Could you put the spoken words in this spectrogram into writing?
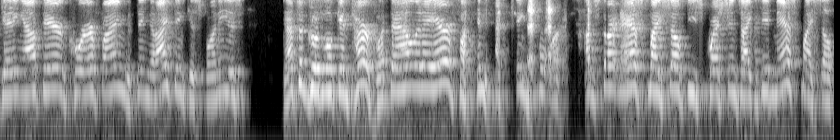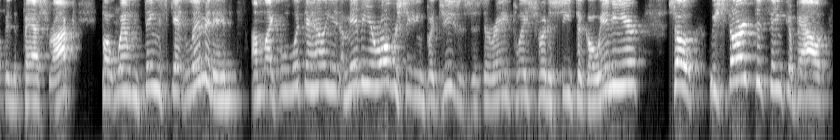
getting out there and core aerifying. The thing that I think is funny is that's a good looking turf. What the hell are they aerifying that thing for? I'm starting to ask myself these questions I didn't ask myself in the past, Rock. But when things get limited, I'm like, well, what the hell? You, maybe you're overseeding, but Jesus, is there any place for the seed to go in here? So we start to think about,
